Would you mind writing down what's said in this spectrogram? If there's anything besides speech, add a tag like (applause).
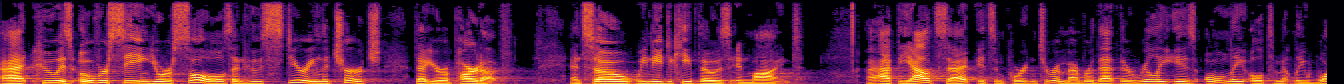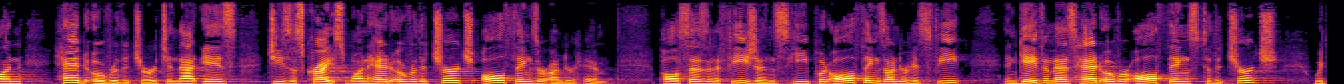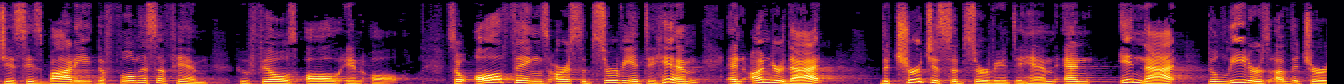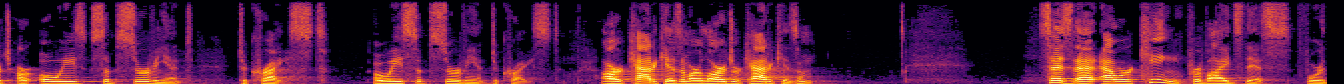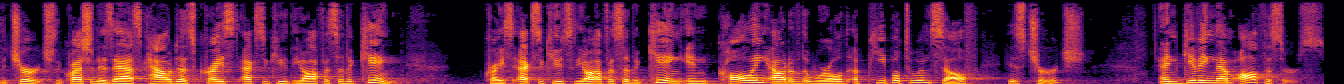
at who is overseeing your souls and who's steering the church that you're a part of. And so we need to keep those in mind. Uh, at the outset, it's important to remember that there really is only ultimately one head over the church, and that is Jesus Christ. One head over the church, all things are under him. Paul says in Ephesians, He put all things under his feet and gave him as head over all things to the church, which is his body, the fullness of him who fills all in all. So all things are subservient to him, and under that, the church is subservient to him, and in that, the leaders of the church are always subservient to Christ. Always subservient to Christ. Our catechism, our larger catechism, says that our king provides this for the church. The question is asked how does Christ execute the office of a king? Christ executes the office of a king in calling out of the world a people to himself, his church, and giving them officers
